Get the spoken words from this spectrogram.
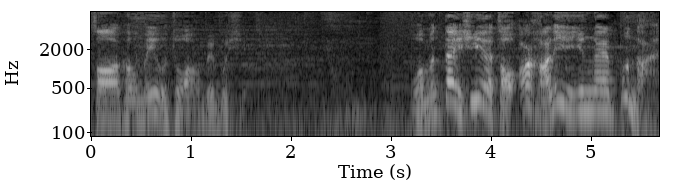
沙口没有装备不行，我们代谢找阿卡丽应该不难。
